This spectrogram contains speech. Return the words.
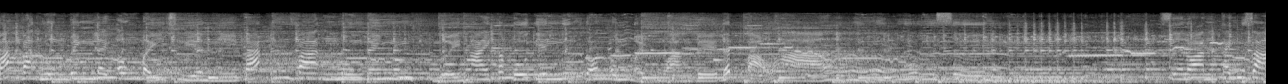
bát vạn hùng binh lệnh ông bảy truyền, bát vạn hùng binh, mười hai các cô tiên nữ đón ông bảy hoàng về đất bảo hà sơn. Xe loan thánh giá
